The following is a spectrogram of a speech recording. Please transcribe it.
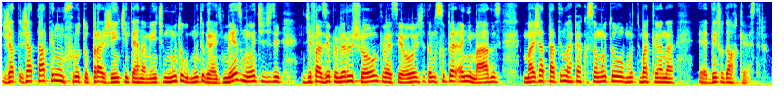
já já está tendo um fruto para a gente internamente muito muito grande. Mesmo antes de, de fazer o primeiro show que vai ser hoje, estamos super animados, mas já está tendo uma repercussão muito muito bacana é, dentro da orquestra.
